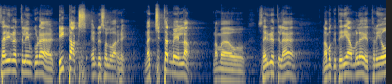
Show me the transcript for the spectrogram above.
சரீரத்திலையும் கூட டீடாக்ஸ் என்று சொல்லுவார்கள். நச்சுத்தன்மை எல்லாம் நம்ம சரீரத்தில் நமக்கு தெரியாமல் எத்தனையோ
